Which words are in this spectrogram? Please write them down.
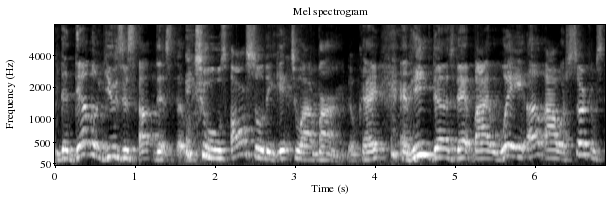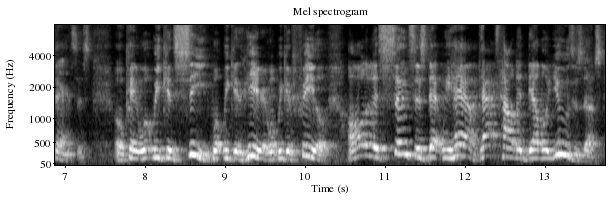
The devil uses up this uh, tools also to get to our mind okay? And he does that by way of our circumstances okay? What we can see what we can hear what we can feel. All of the senses that we have that's how the devil uses us.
